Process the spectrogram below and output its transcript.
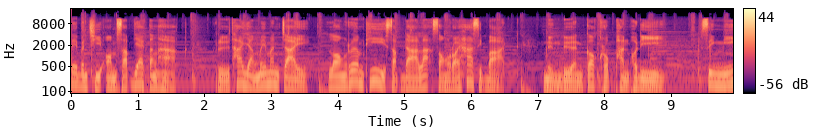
ในบัญชีออมทรัพย์แยกต่างหาก หรือถ้ายังไม่มั่นใจ ลองเริ่มที่สัปดาห์ละ 250 บาท 1 เดือนก็ครบพันพอดี สิ่งนี้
